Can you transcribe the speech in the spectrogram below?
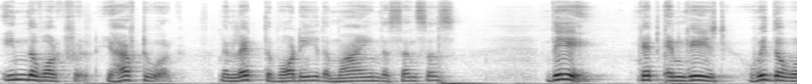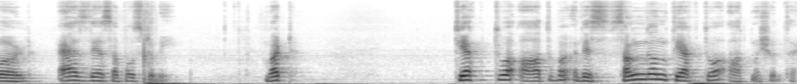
in the work field, you have to work. Then let the body, the mind, the senses, they get engaged with the world as they are supposed to be. But tyaktva atma, this sangang tyaktva atma shuddha.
